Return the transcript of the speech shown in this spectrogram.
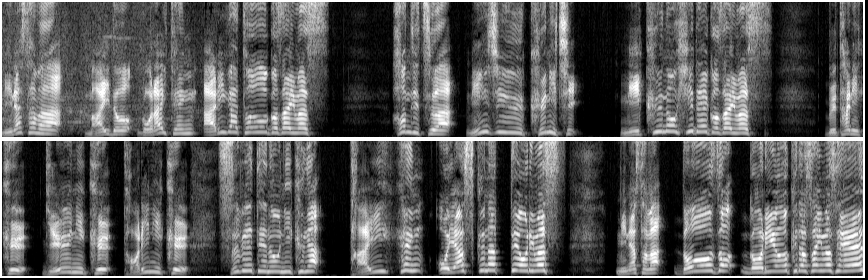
皆様毎度ご来店ありがとうございます。本日は29日肉の日でございます。豚肉牛肉鶏肉すべての肉が大変お安くなっております。皆様どうぞご利用くださいませ。あ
